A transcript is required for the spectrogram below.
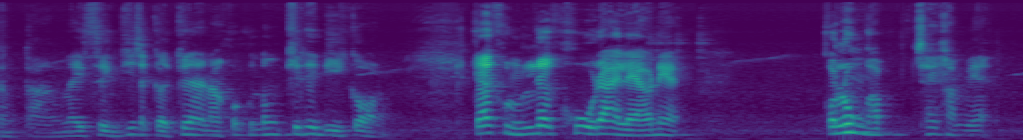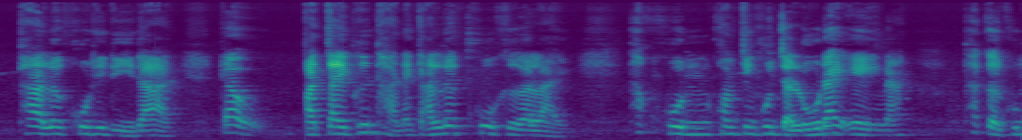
ต่างๆ ในสิ่งที่จะเกิดขึ้นในอนาคตคุณต้องคิดให้ดีก่อนและคุณเลือกคู่ได้แล้วเนี่ย ก็รุ่งครับใช้คำเนี้ยถ้าเลือกคู่ที่ดีได้แล้ว ปัจจัยพื้นฐานในการเลือกคู่คืออะไร ถ้าคุณความจริงคุณจะรู้ได้เองนะ ถ้าเกิดคุณ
